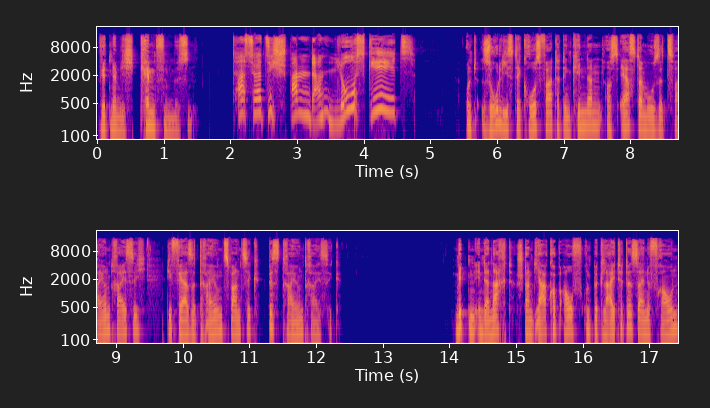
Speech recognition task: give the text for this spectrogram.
wird nämlich kämpfen müssen. Das hört sich spannend an. Los geht's. Und so liest der Großvater den Kindern aus 1. Mose 32 die Verse 23 bis 33. Mitten in der Nacht stand Jakob auf und begleitete seine Frauen,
